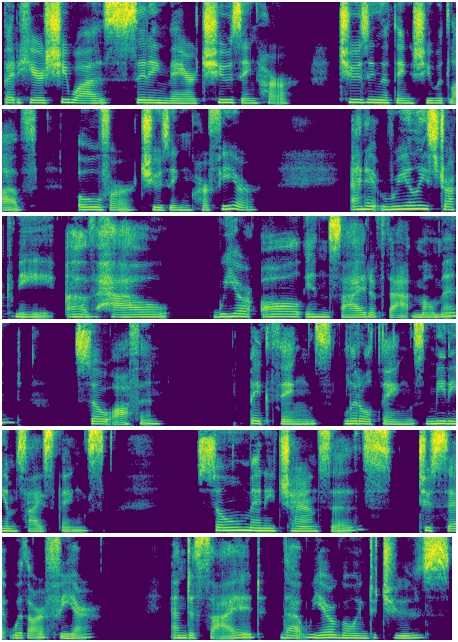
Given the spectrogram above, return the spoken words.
But here she was sitting there choosing her, choosing the things she would love over choosing her fear. And it really struck me of how we are all inside of that moment so often. Big things, little things, medium sized things. So many chances to sit with our fear and decide that we are going to choose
